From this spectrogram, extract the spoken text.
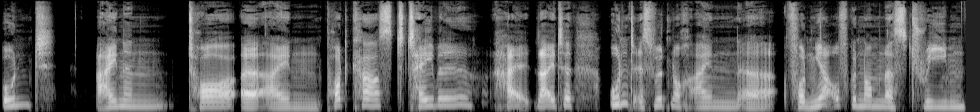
und einen Tor, äh, ein Podcast-Table halt leite und es wird noch ein äh, von mir aufgenommener Stream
